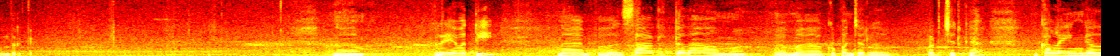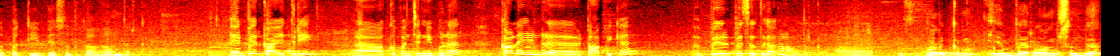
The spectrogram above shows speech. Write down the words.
வந்திருக்கேன். நான் ரேவதி. நான் இப்போ சார்கிட்ட தான் அக்குபஞ்சர் படிச்சிருக்கேன். கலைங்கிறத பற்றி பேசுறதுக்காக வந்திருக்கேன். என் பேர் காயத்ரி. அக்குபஞ்சர் நிபுணர். கலைன்ற டாப்பிக்கை பே பேசுறதுக்காக நான் வந்திருக்கேன். வணக்கம். என் பேர் ராம்சுந்தர்.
